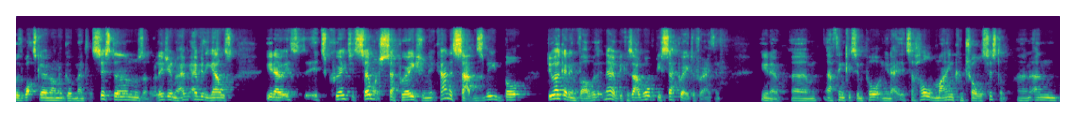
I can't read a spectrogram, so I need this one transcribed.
with what's going on in governmental systems and religion and everything else you know, it's it's created so much separation. It kind of saddens me, but do I get involved with it? No, because I won't be separated for anything. You know, um, I think it's important. You know, it's a whole mind control system, and, and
